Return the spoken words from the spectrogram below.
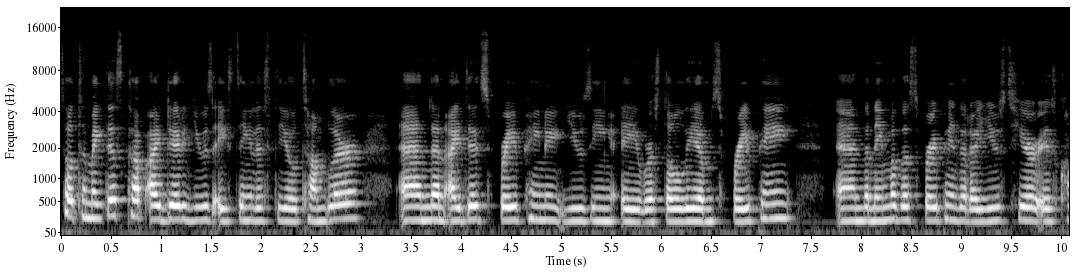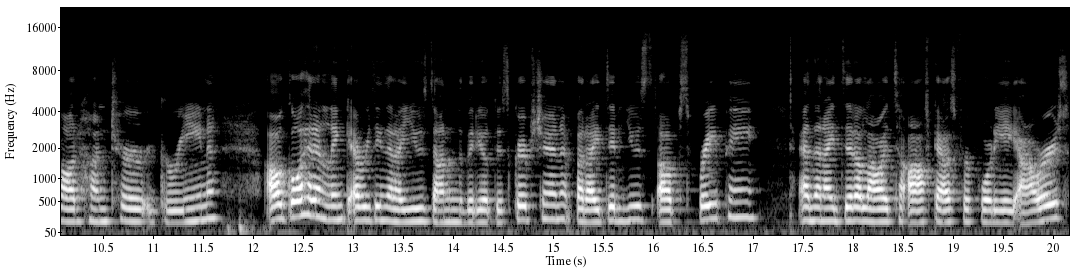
So to make this cup, I did use a stainless steel tumbler and then I did spray paint it using a Rust-Oleum spray paint. And the name of the spray paint that I used here is called Hunter Green. I'll go ahead and link everything that I used down in the video description, but I did use up spray paint and then I did allow it to off gas for 48 hours.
